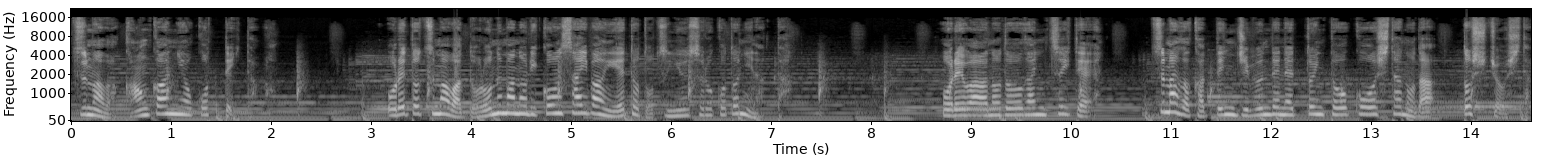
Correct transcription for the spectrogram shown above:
妻はカンカンに怒っていた。俺と妻は泥沼の離婚裁判へと突入することになった。俺はあの動画について妻が勝手に自分でネットに投稿したのだと主張した。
